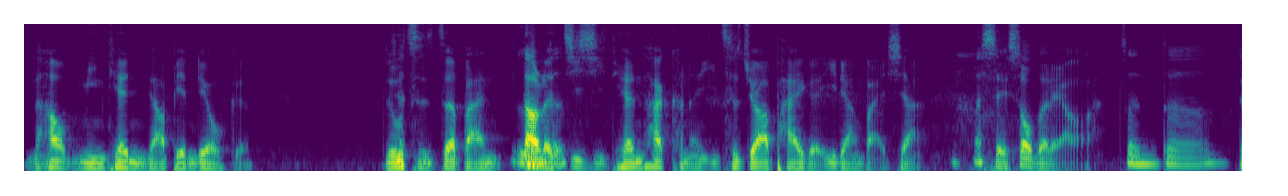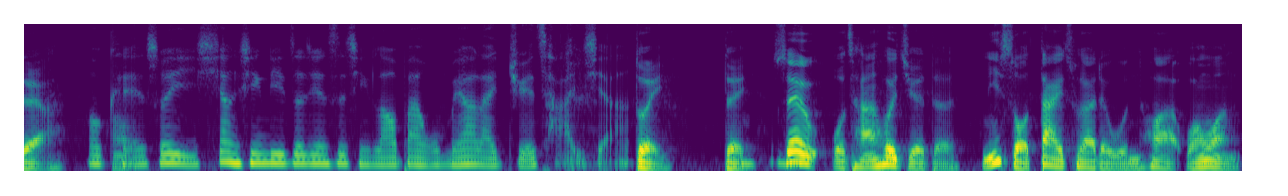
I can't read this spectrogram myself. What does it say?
然后明天你就要变六个。如此这般，到了第几天，他可能一次就要拍个一两百下，那谁受得了啊？真的，对啊。OK，哦，所以向心力这件事情，老板我们要来觉察一下。对对，所以我常常会觉得，你所带出来的文化，往往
